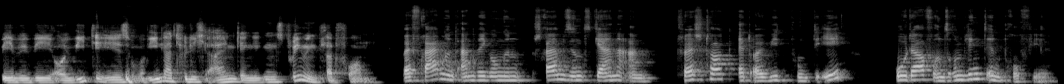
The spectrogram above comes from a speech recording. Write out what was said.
www.euvid.de sowie natürlich allen gängigen Streaming-Plattformen. Bei Fragen und Anregungen schreiben Sie uns gerne an trashtalk.euvid.de oder auf unserem LinkedIn-Profil.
